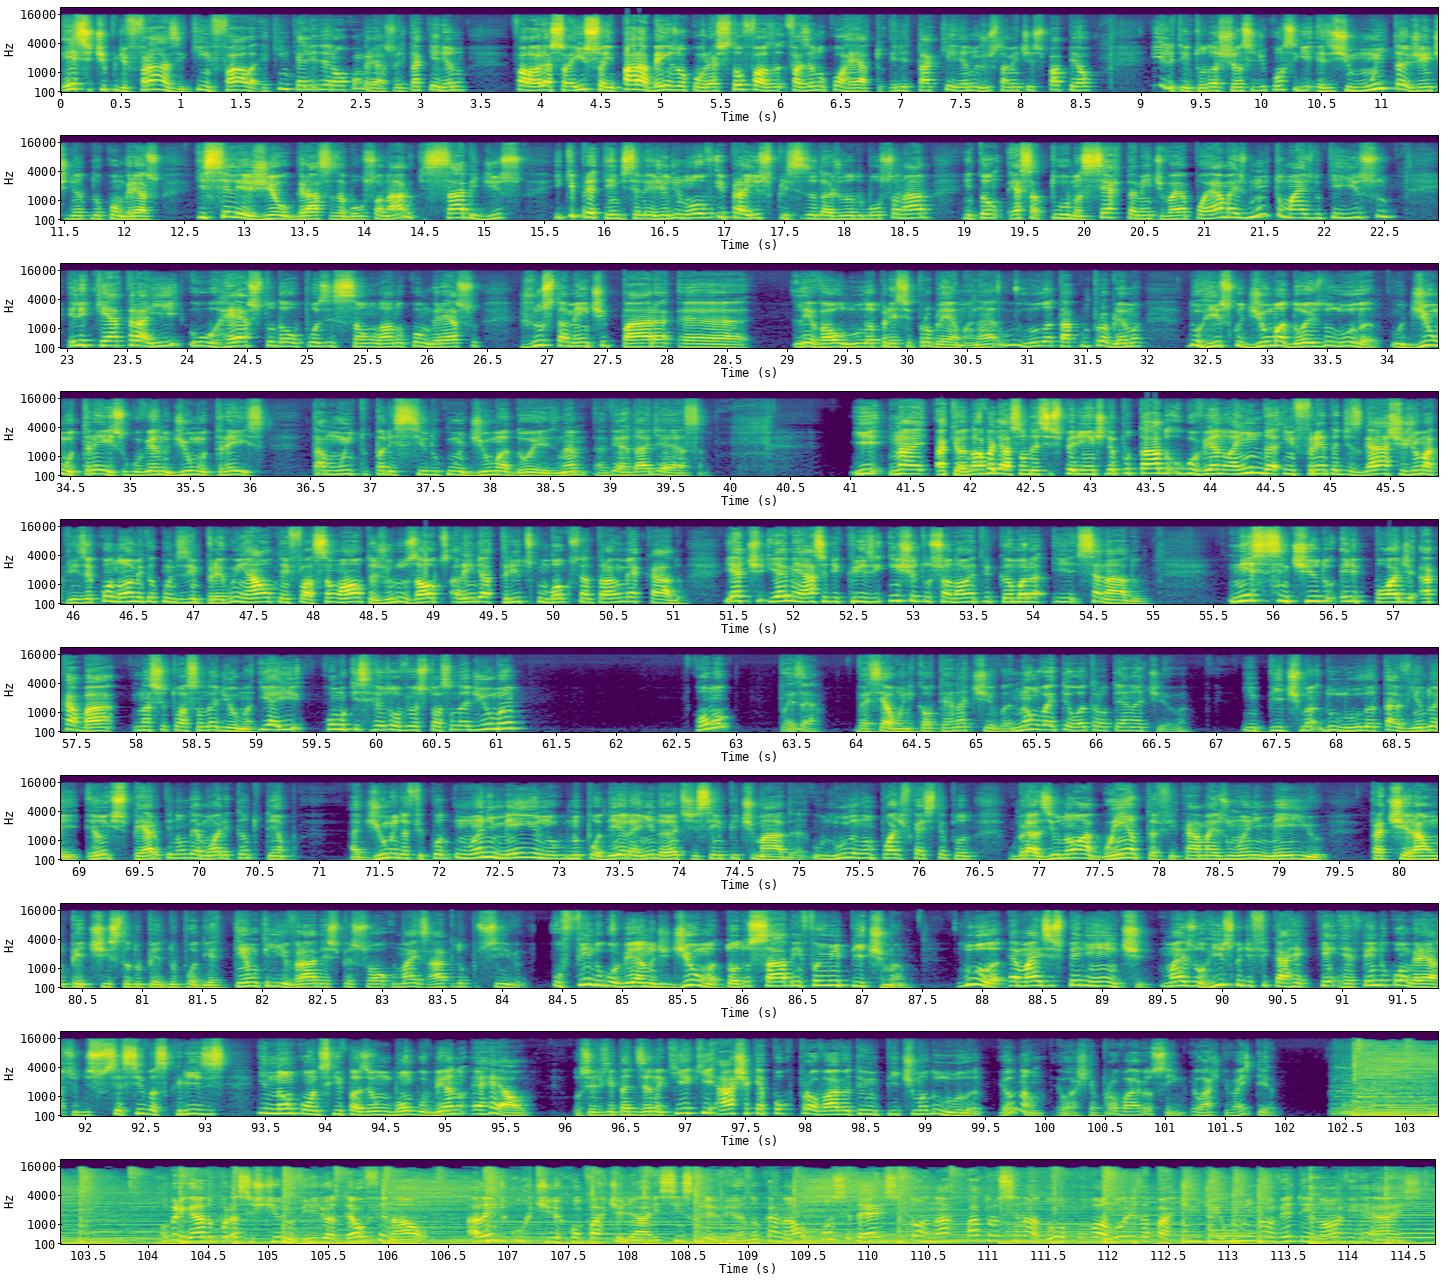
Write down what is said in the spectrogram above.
esse tipo de frase, quem fala é quem quer liderar o Congresso. Ele está querendo falar: olha só, é isso aí, parabéns ao Congresso, estão faz fazendo o correto. Ele está querendo justamente esse papel. E ele tem toda a chance de conseguir. Existe muita gente dentro do Congresso que se elegeu graças a Bolsonaro, que sabe disso e que pretende se eleger de novo, e para isso precisa da ajuda do Bolsonaro. Então, essa turma certamente vai apoiar, mas muito mais do que isso, ele quer atrair o resto da oposição lá no Congresso, justamente para é, levar o Lula para esse problema. Né? O Lula está com o problema do risco Dilma 2 do Lula. O Dilma 3, o governo Dilma 3, está muito parecido com o Dilma 2, né? A verdade é essa. E na, aqui, ó, na avaliação desse experiente deputado, o governo ainda enfrenta desgastes de uma crise econômica com desemprego em alta, inflação alta, juros altos, além de atritos com o Banco Central e o mercado, e, e ameaça de crise institucional entre Câmara e Senado. Nesse sentido, ele pode acabar na situação da Dilma. E aí, como que se resolveu a situação da Dilma? Como? Pois é, vai ser a única alternativa. Não vai ter outra alternativa. Impeachment do Lula está vindo aí. Eu espero que não demore tanto tempo. A Dilma ainda ficou um ano e meio no, no, poder ainda antes de ser impeachmentada. O Lula não pode ficar esse tempo todo. O Brasil não aguenta ficar mais um ano e meio para tirar um petista do, do poder. Temos que livrar desse pessoal o mais rápido possível. O fim do governo de Dilma, todos sabem, foi o impeachment. Lula é mais experiente, mas o risco de ficar refém do Congresso de sucessivas crises e não conseguir fazer um bom governo é real. Ou seja, o que ele está dizendo aqui é que acha que é pouco provável ter o um impeachment do Lula. Eu não, eu acho que é provável sim, eu acho que vai ter. Obrigado por assistir o vídeo até o final. Além de curtir, compartilhar e se inscrever no canal, considere se tornar patrocinador com valores a partir de R$ 1,99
